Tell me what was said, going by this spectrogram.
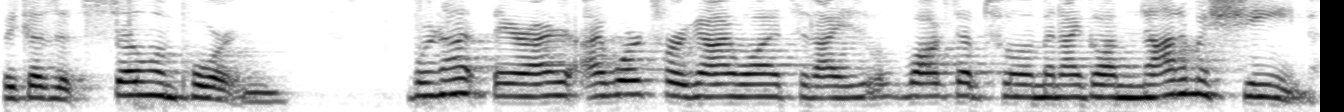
because it's so important. We're not there. I, I worked for a guy once and I walked up to him and I go, I'm not a machine.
